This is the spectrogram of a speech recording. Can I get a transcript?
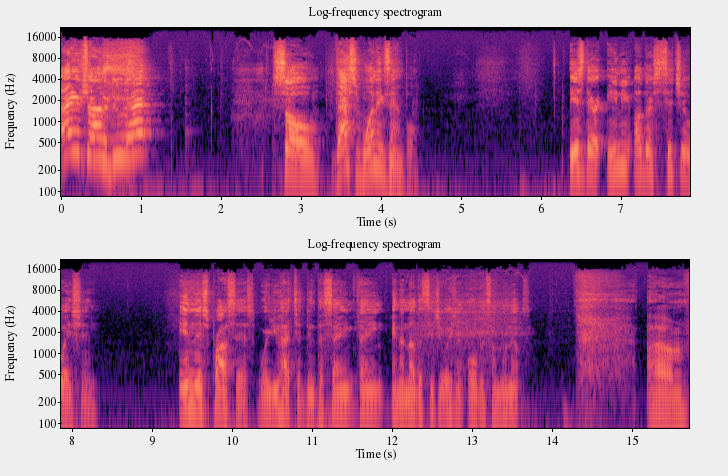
I ain't trying to do that. So that's one example. Is there any other situation in this process where you had to do the same thing in another situation or with someone else? Um,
